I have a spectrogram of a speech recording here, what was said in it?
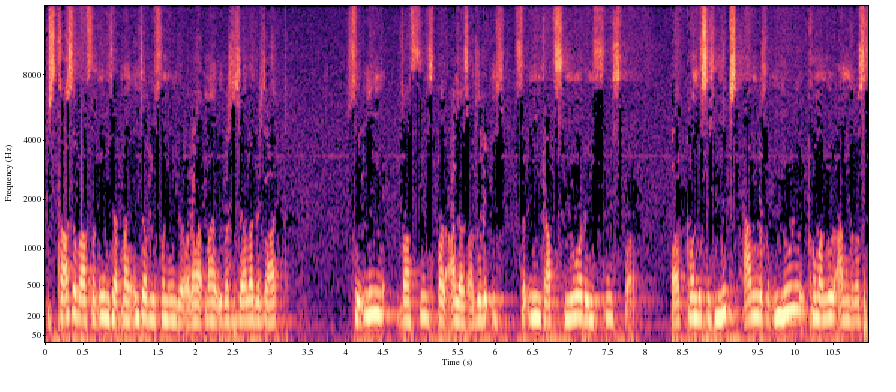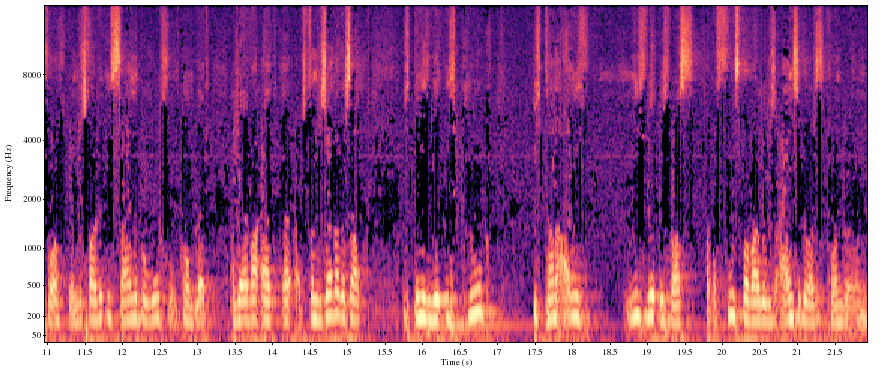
das Krasse war von ihm, ich habe mal ein Interview von ihm oder hat mal über sich selber gesagt, für ihn war Fußball alles. Also wirklich, für ihn gab es nur den Fußball. Er konnte sich nichts anderes, 0,0 anderes vorstellen. Das war wirklich seine Berufung komplett. Also er, war, er, er hat von sich selber gesagt, ich bin nicht wirklich klug, ich kann eigentlich nicht wirklich was, aber Fußball war so das Einzige, was ich konnte. Und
